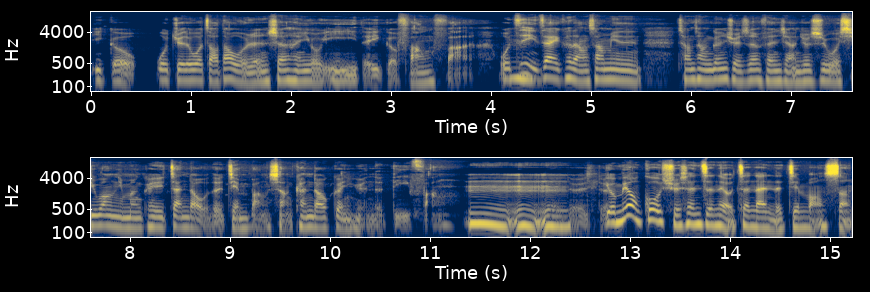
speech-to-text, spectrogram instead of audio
一个。我觉得我找到我人生很有意义的一个方法。我自己在课堂上面常常跟学生分享，就是我希望你们可以站到我的肩膀上，看到更远的地方。嗯嗯嗯，对对对。有没有过学生真的有站在你的肩膀上？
